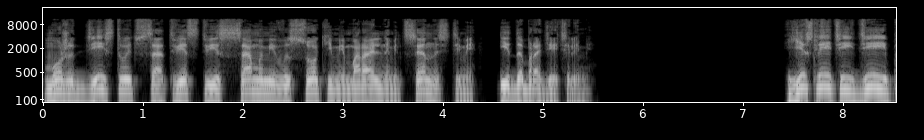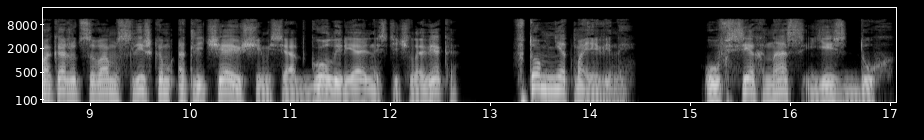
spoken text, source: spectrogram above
может действовать в соответствии с самыми высокими моральными ценностями и добродетелями. Если эти идеи покажутся вам слишком отличающимися от голой реальности человека, в том нет моей вины. У всех нас есть дух.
